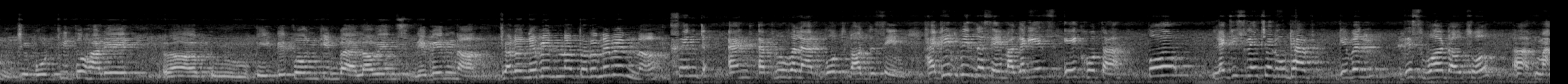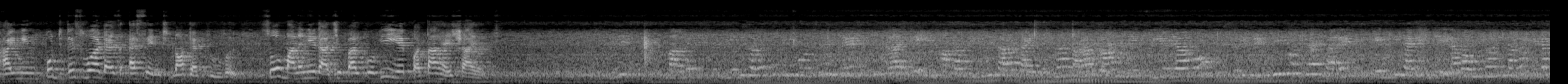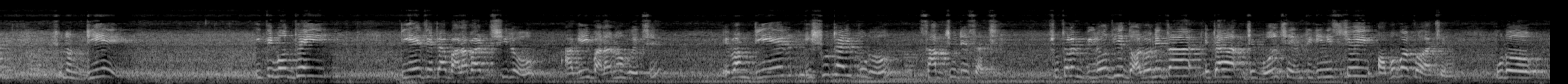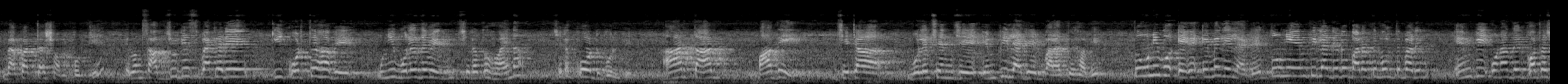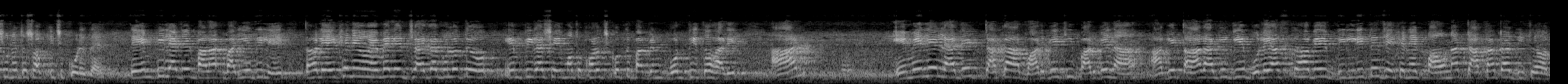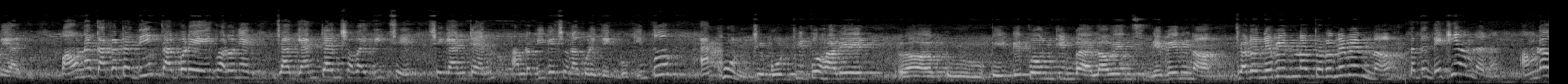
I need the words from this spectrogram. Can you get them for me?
এখন যে বর্ধিত হারে আহ, উম, এই বেতন কিংবা অ্যালাওয়েন্স নেবেন না যারা নেবেন না তারা নেবেন না consent and approval are both not the same. Had it been the same, अगर ये एक होता तो legislature would have given this word also, uh, I mean put this word as assent, not approval. So माननीय राज्यपाल को भी ये पता है शायद. শুনুন ডিএ। ইতিমধ্যেই ডিএ যেটা বাড়াবার ছিল, আগেই বাড়ানো হয়েছে। এবং ডিএর ইস্যুটাই পুরো সাবজুডিস আছে। সুতরাং বিরোধী দলনেতা এটা যে বলছেন, তিনি নিশ্চয়ই অবগত আছেন পুরো ব্যাপারটা সম্পর্কে। এবং সাবজুডিস ব্যাটারে কি করতে হবে, উনি বলে দেবেন, সেটা তো হয় না, সেটা কোর্ট বলবে। আর তার বাদে যেটা বলেছেন যে এমপি ল্যাডের বাড়াতে হবে, তো উনি এমএলএ ল্যাডের তো উনি এমপি ল্যাডেরও বাড়াতে এমপি ওনাদের কথা শুনে তো সবকিছু করে দেয়। তো এমপি ল্যাডের বাড়িয়ে দিলে, তাহলে এখানেও এমএলএর জায়গাগুলোতেও এমপিরা সেই মতো খরচ করতে পারবেন বর্ধিত হারে। আর এমএলএ ল্যাডের টাকা বাড়বে কি বাড়বে না, আগে তার আগে গিয়ে বলে আসতে হবে দিল্লিতে যেখানে পাওনা টাকাটা দিতে হবে আগে পাওনা টাকাটা দিন, তারপরে এই ধরনের যা জ্ঞান ট্যান সবাই দিচ্ছে, সেই জ্ঞান ট্যান আমরা বিবেচনা করে দেখব। কিন্তু এখন যে বর্ধিত হারে বেতন কিংবা অ্যালাওয়েন্স নেবেন না। যারা নেবেন না, তারা নেবেন না। তাতে দেখি আমরা না। আমরাও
